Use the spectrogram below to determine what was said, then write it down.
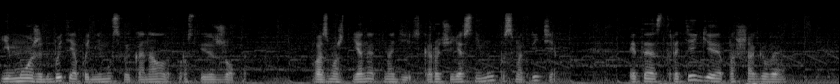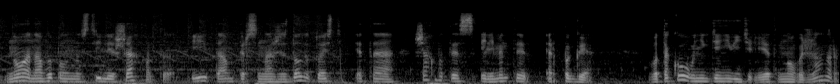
И может быть я подниму свой канал просто из жопы. Возможно, я на это надеюсь. Короче, я сниму, посмотрите. Это стратегия пошаговая, но она выполнена в стиле шахмата, и там персонажи из доты, то есть это шахматы с элементы РПГ. Вот такого вы нигде не видели, это новый жанр.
